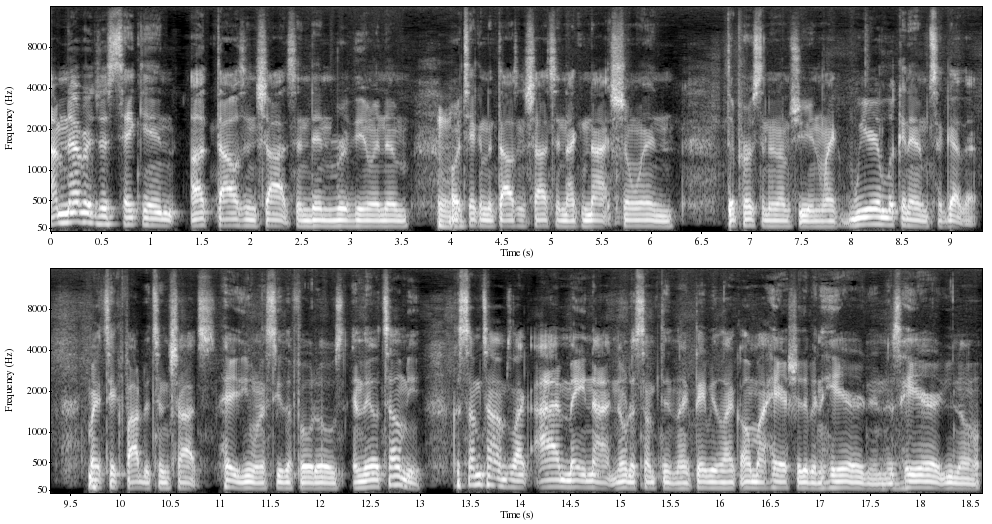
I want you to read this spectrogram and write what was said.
I'm never just taking a thousand shots and then reviewing them, or mm-hmm. taking a thousand shots and like not showing the person that I'm shooting. Like we're looking at them together. Might take five to ten shots. Hey, you want to see the photos? And they'll tell me because sometimes like I may not notice something. Like they be like, "Oh, my hair should have been here and it's here," you know,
